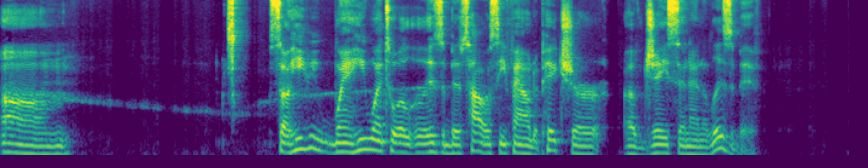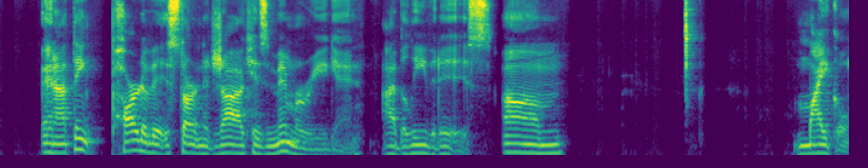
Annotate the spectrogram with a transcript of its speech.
Um. So he when he went to Elizabeth's house, he found a picture of Jason and Elizabeth. And I think part of it is starting to jog his memory again. I believe it is. Um Michael.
